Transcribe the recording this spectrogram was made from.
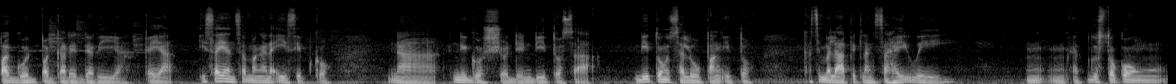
Pagod pagkarinderya. Kaya isa yan sa mga naisip ko na negosyo din dito sa dito sa lupang ito. Kasi malapit lang sa highway. Mm-mm. At gusto kong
